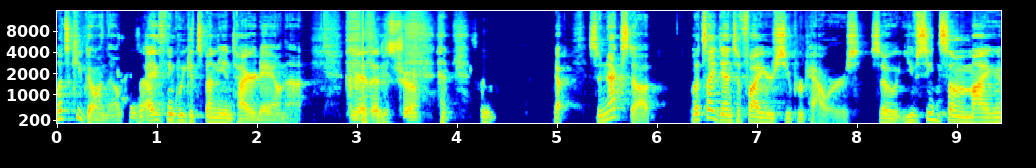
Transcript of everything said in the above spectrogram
Let's keep going though, because I think we could spend the entire day on that. Yeah, that is true. so, yep. So next up, let's identify your superpowers. So you've seen some of my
